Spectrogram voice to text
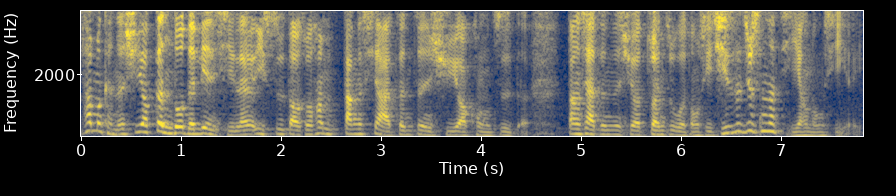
他们可能需要更多的练习来意识到说，他们当下真正需要控制的，当下真正需要专注的东西，其实就是那几样东西而已。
